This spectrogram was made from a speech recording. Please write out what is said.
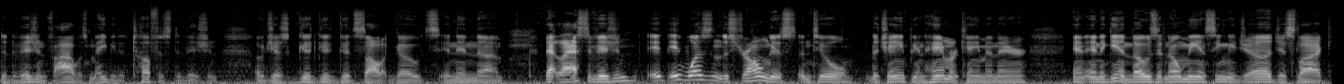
the Division Five was maybe the toughest division of just good, good, good, solid goats. And then uh, that last division, it, it wasn't the strongest until the champion Hammer came in there. And and again, those that know me and see me judge, it's like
